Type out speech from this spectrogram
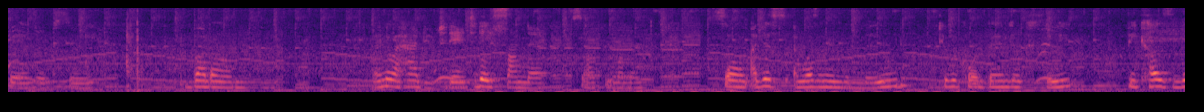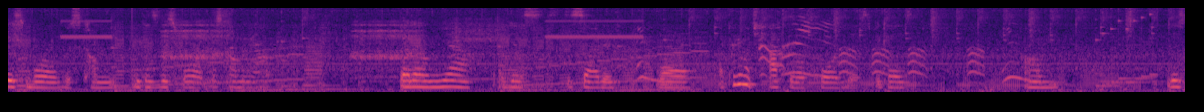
Banjo Kazooie, but, um, I knew I had to today, and today's Sunday, so if you're wondering. So, I just, I wasn't in the mood to record Banjo Kazooie because this world was coming, because this world was coming out. But, um, yeah, I just decided, well, I pretty much have to record this because um, this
